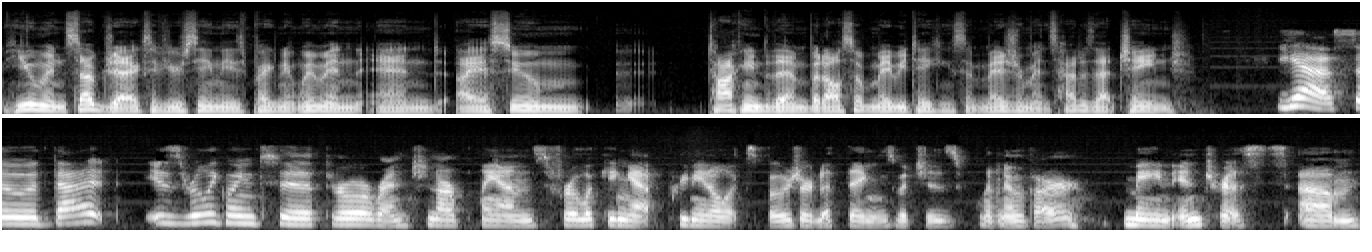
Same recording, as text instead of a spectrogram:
human subjects, if you're seeing these pregnant women and I assume talking to them, but also maybe taking some measurements. How does that change? Yeah, so that is really going to throw a wrench in our plans for looking at prenatal exposure to things, which is one of our main interests. Um,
